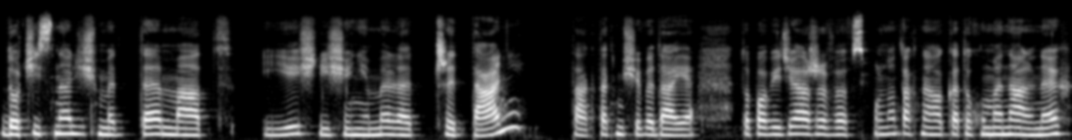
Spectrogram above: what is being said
docisnęliśmy temat, jeśli się nie mylę, czytań, tak, tak mi się wydaje, to powiedziała, że we wspólnotach neokatechumenalnych,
